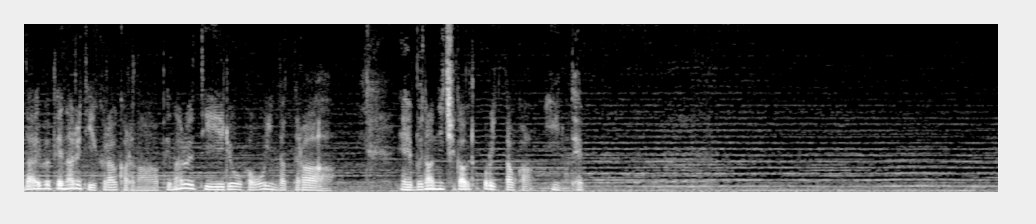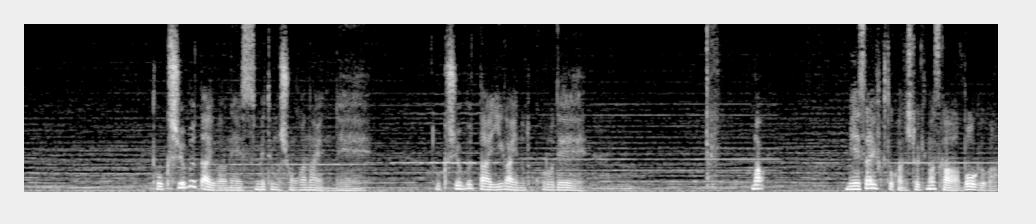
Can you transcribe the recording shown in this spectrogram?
だいぶペナルティ食らうからな。ペナルティ量が多いんだったら、えー、無難に違うところ行った方がいいので、特殊部隊はね、進めてもしょうがないので、特殊部隊以外のところで、ま、迷彩服とかにしときますか、防御が。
